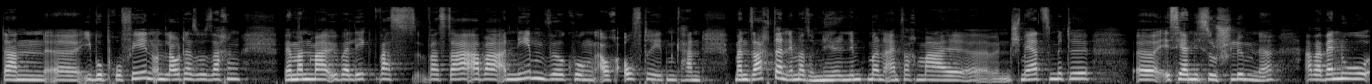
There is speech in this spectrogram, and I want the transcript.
dann äh, Ibuprofen und lauter so Sachen. Wenn man mal überlegt, was, was da aber an Nebenwirkungen auch auftreten kann. Man sagt dann immer so, nee, nimmt man einfach mal äh, ein Schmerzmittel, äh, ist ja nicht so schlimm, ne? Aber wenn du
